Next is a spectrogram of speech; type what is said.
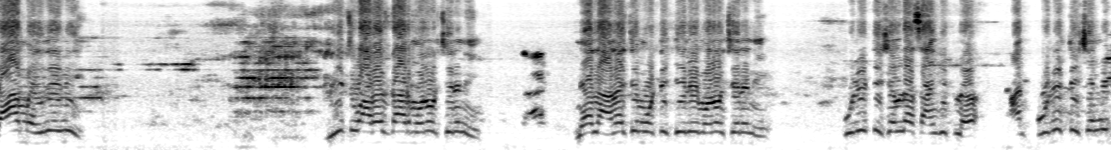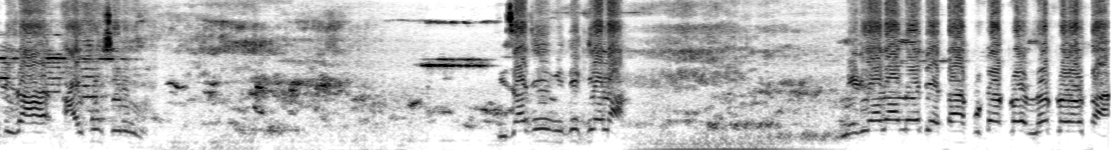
त्या महिलेनी मीच वारसदार म्हणून शिरणी. या लहानाचे मोठे केले म्हणून शिरणी. पोलीस स्टेशनला सांगितलं आणि पोलीस स्टेशनने तिचा ऐकून शिरणी. तिचा जी विधी केला मीडियाला न देता कुठं न कळवता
